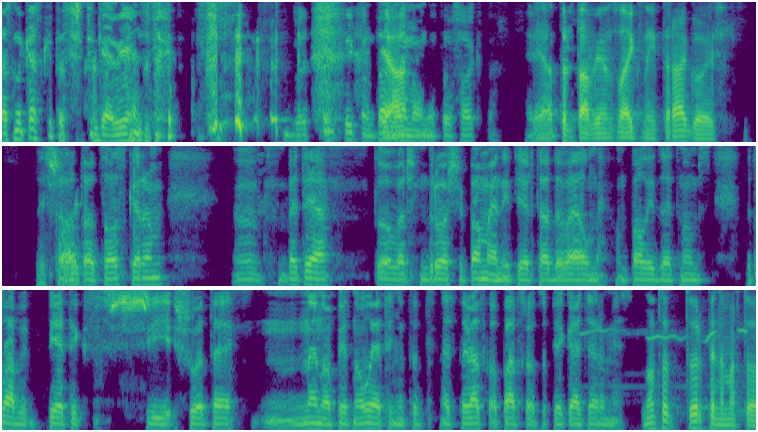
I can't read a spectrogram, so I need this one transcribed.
Tas nekas, ka tas ir tikai viens, bet, bet tas tik un tā Jā. nemaina to faktu. Jā, tur tā viena zvaigznīte rāgojas. Visu laiku. Šāds Oskaram. Uh, Bet jā, to var droši pamainīt, ja ir tāda vēlme un palīdzēt mums. Bet labi, pietiks šī, šo te mm, nenopietno lietiņu, tad es tevi atkal pārtraucu, pie kā ķeramies. Nu, tad turpinam ar to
